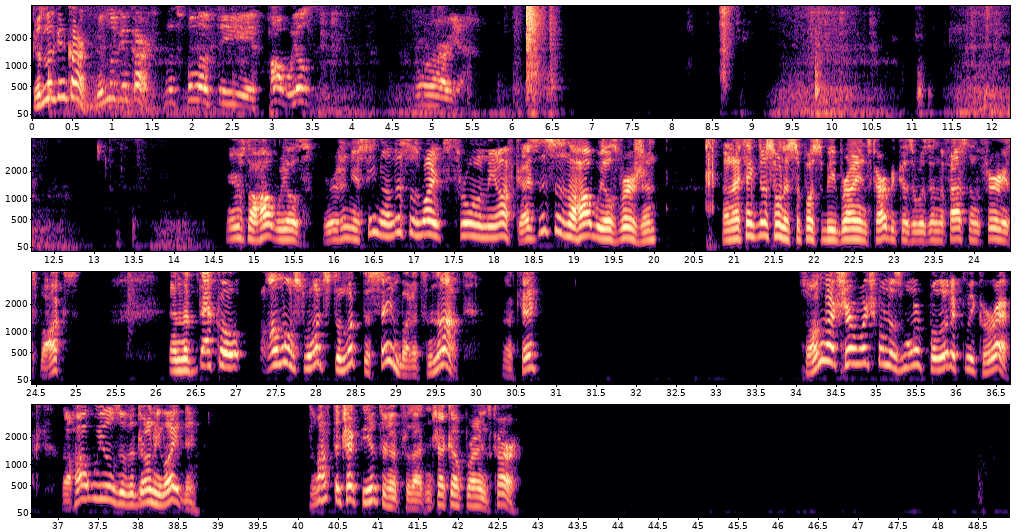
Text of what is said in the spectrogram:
Good looking car, good looking car. Let's pull out the Hot Wheels. Where are you? Here's the Hot Wheels version. You see, now this is why it's throwing me off, guys. This is the Hot Wheels version. And I think this one is supposed to be Brian's car because it was in the Fast and the Furious box. And the deco almost wants to look the same, but it's not. Okay? So I'm not sure which one is more politically correct. The Hot Wheels or the Johnny Lightning. I'll have to check the internet for that and check out Brian's car.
